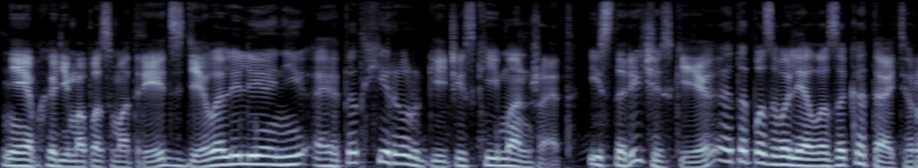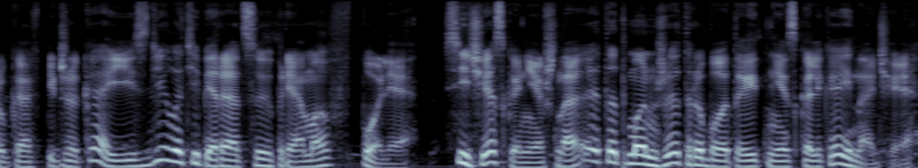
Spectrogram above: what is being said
Необходимо посмотреть, сделали ли они этот хирургический манжет. Исторически это позволяло закатать рукав пиджака и сделать операцию прямо в поле. Сейчас, конечно, этот манжет работает несколько иначе.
